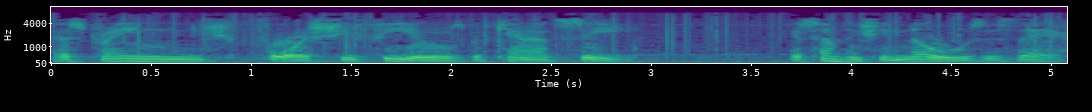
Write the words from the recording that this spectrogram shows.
A strange force she feels but cannot see. It's something she knows is there.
